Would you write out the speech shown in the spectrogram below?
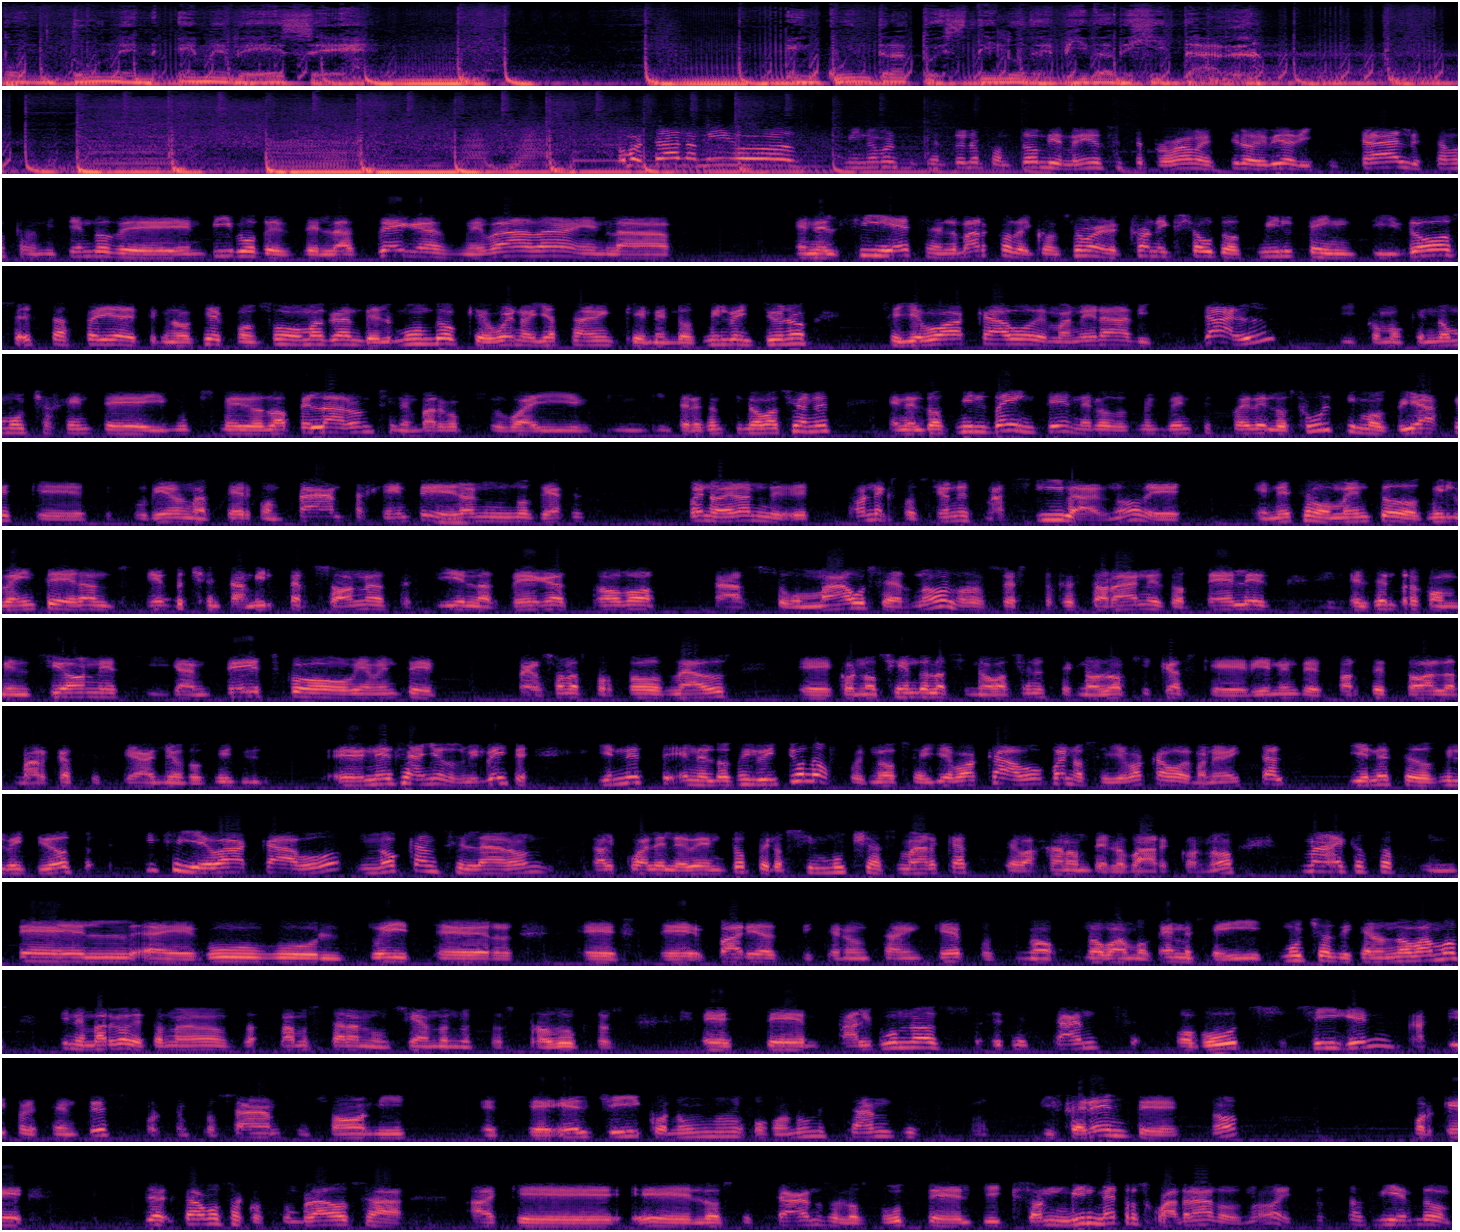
Pontón en MBS. Encuentra tu estilo de vida digital. ¿Cómo están amigos? Mi nombre es Antonio Pontón, bienvenidos a este programa de estilo de vida digital. Estamos transmitiendo de en vivo desde Las Vegas, Nevada, en la en el CES, en el marco del Consumer Electronic Show 2022, esta feria de tecnología de consumo más grande del mundo, que bueno, ya saben que en el 2021 se llevó a cabo de manera digital y como que no mucha gente y muchos medios lo apelaron, sin embargo, pues hubo ahí interesantes innovaciones. En el 2020, enero 2020, fue de los últimos viajes que se pudieron hacer con tanta gente, eran unos viajes, bueno, eran eh, son exposiciones masivas, ¿no? De en ese momento, 2020, eran 180 mil personas aquí en Las Vegas, todo a su Mauser, ¿no? Los restaurantes, hoteles, el centro de convenciones gigantesco, obviamente personas por todos lados, eh, conociendo las innovaciones tecnológicas que vienen de parte de todas las marcas este año 2000, en ese año 2020 y en este en el 2021 pues no se llevó a cabo, bueno, se llevó a cabo de manera digital y en este 2022 sí se llevó a cabo, no cancelaron tal cual el evento, pero sí muchas marcas se bajaron del barco, ¿no? Microsoft, Intel, eh, Google, Twitter, este, varias dijeron, ¿saben qué? Pues no, no vamos, MSI, muchas dijeron no vamos, sin embargo, de todas maneras vamos a estar anunciando nuestros productos. Este, algunos stands o booths siguen aquí presentes, por ejemplo, Samsung, Sony, este, LG con un, con un stand diferente, ¿no? Porque estamos acostumbrados a, a que eh, los stands o los booths de LG son mil metros cuadrados, ¿no? Y tú estás viendo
